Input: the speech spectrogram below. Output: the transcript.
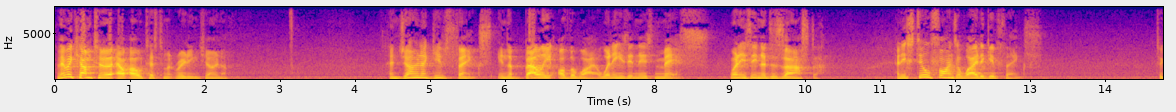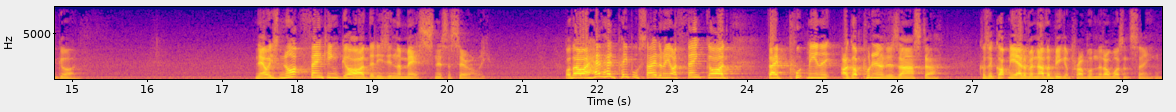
And then we come to our Old Testament reading, Jonah. And Jonah gives thanks in the belly of the whale when he's in this mess, when he's in a disaster. And he still finds a way to give thanks to God. Now, he's not thanking God that he's in the mess necessarily. Although I have had people say to me, I thank God they put me in a, I got put in a disaster because it got me out of another bigger problem that I wasn't seeing.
